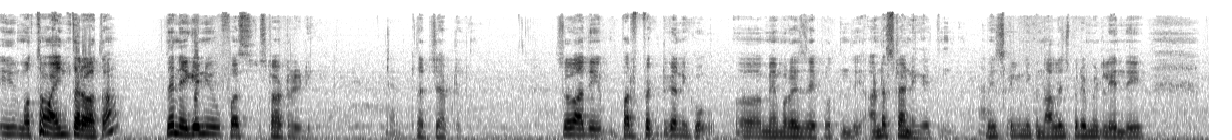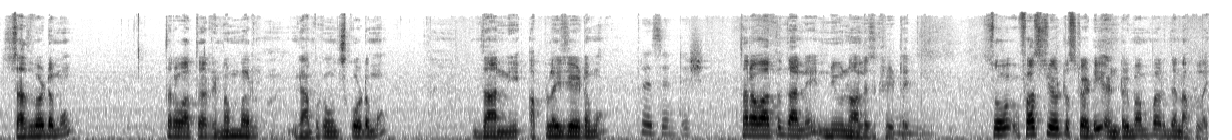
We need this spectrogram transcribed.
ఇది మొత్తం అయిన తర్వాత then again you first start reading that chapter so అది పర్ఫెక్ట్గా నీకు మెమరైజ్ అయిపోతుంది అండర్స్టాండింగ్ అవుతుంది బేసికలీ నీకు నాలెడ్జ్ పిరమిడ్లు ఏంది చదవడము తర్వాత రిమెంబర్ జ్ఞాపకం ఉంచుకోవడము దాన్ని అప్లై చేయడము ప్రెజెంటేషన్ తర్వాత దాన్ని న్యూ నాలెడ్జ్ క్రియేట్ అవుతుంది so first you to study and remember then apply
